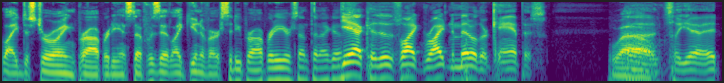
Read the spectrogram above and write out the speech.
like destroying property and stuff. Was it like university property or something? I guess. Yeah, because it was like right in the middle of their campus. Wow. Uh, so yeah, it,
